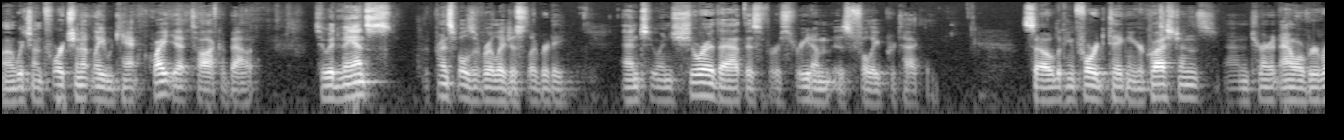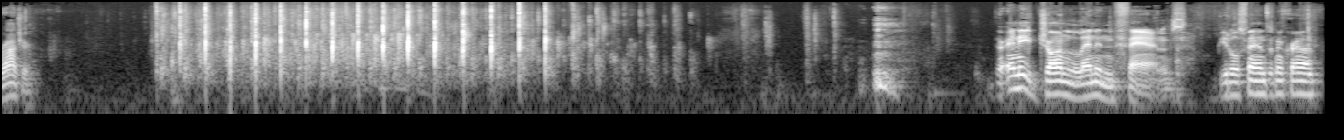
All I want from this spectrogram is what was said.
uh, which unfortunately we can't quite yet talk about, to advance the principles of religious liberty and to ensure that this first freedom is fully protected. So, looking forward to taking your questions and turn it now over to Roger. there any John Lennon fans? Beatles fans in the crowd?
